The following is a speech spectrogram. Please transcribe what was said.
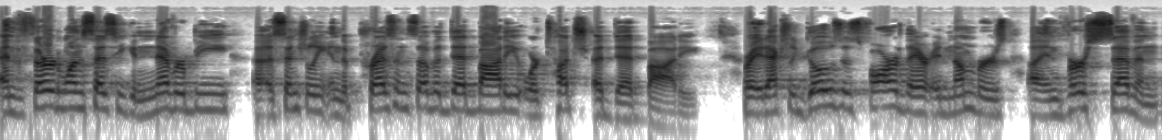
And the third one says he can never be uh, essentially in the presence of a dead body or touch a dead body. Right? It actually goes as far there in Numbers uh, in verse 7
